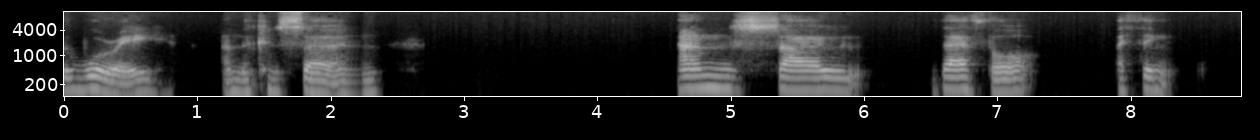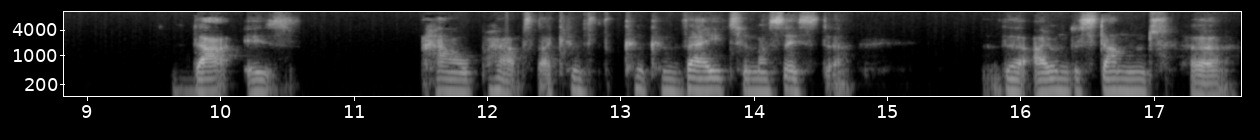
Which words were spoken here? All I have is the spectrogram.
the worry and the concern. And so, therefore, I think that is how perhaps I can, can convey to my sister that I understand her.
